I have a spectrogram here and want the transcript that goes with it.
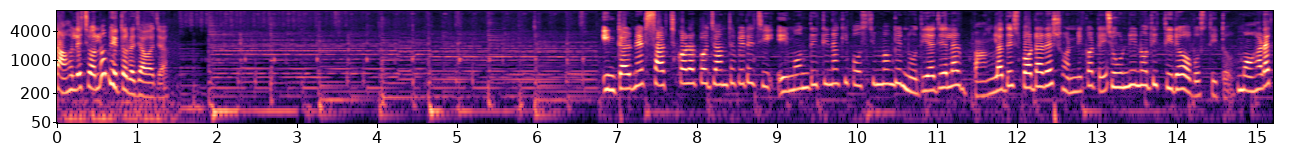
তাহলে চলো ভেতরে যাওয়া যাক। ইন্টারনেট সার্চ করার পর জানতে পেরেছি এই মন্দিরটি নাকি পশ্চিমবঙ্গের নদিয়া জেলার বাংলাদেশ বর্ডারের সন্নিকটে চূর্ণী নদীর তীরে অবস্থিত। মহারাজ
